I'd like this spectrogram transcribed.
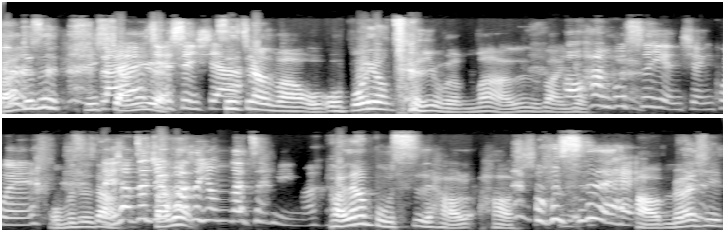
反正就是 你想远，是这样吗？我我不会用成语，我的妈，这是乱用。好汉不吃眼前亏，我不知道。等一下，这句话是用在这里吗？好像不是，好好 不是哎。好，没关系，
